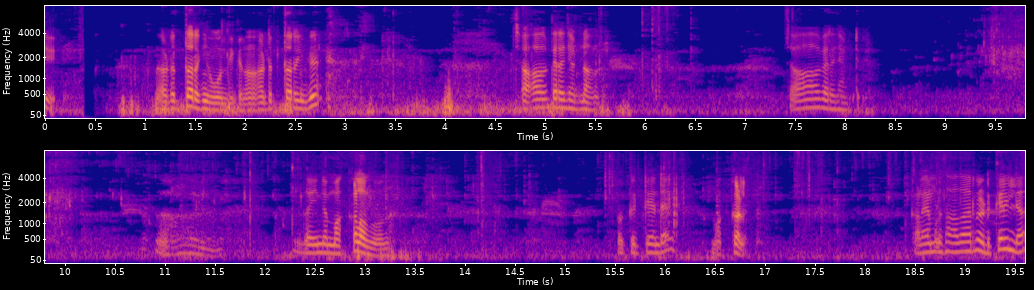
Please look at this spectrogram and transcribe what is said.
സെറ്റ് അടുത്തിറങ്ങി പൊന്തിക്കണം അടുത്തിറങ്ങി ചാകര ഞണ്ടാണ്. ചാകര ഞണ്ട്. ആ. ഇതതിന്റെ മക്കളാന്ന് തോന്നുന്നു ഇപ്പോൾ കിട്ടിയതിന്റെ മക്കൾ കളെ നമ്മൾ സാധാരണ എടുക്കലില്ല.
